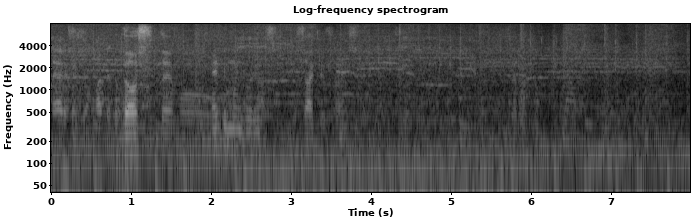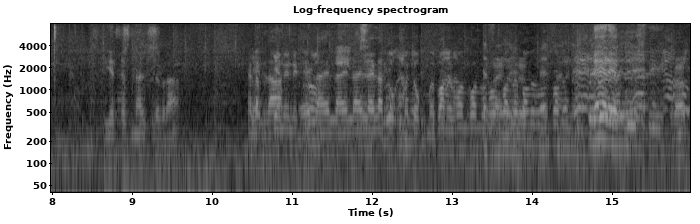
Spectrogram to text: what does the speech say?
Ναι ρε παιδιά, πάτε το Δώστε μου... Έτοιμο είναι το ρίξ. Sacrifice. Τεράτο. Πηγαίνετε από την άλλη πλευρά. Έλα, που είναι νεκρό. έλα, έλα, έλα, έλα, έλα, το έχουμε, το έχουμε. Πάμε, πάμε, πάμε, πάμε, πάμε, πάμε, πάμε, πάμε. Πέθανε. Ναι ρε, πούστη. Μπράβο.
